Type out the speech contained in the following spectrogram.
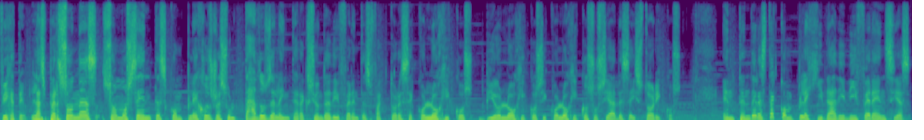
Fíjate, las personas somos entes complejos resultados de la interacción de diferentes factores ecológicos, biológicos, psicológicos, sociales e históricos. Entender esta complejidad y diferencias,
